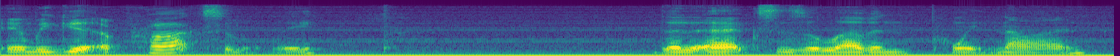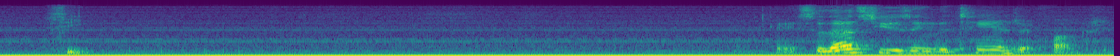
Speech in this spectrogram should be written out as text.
and we get approximately that x is 11.9 feet. Okay, so that's using the tangent function.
